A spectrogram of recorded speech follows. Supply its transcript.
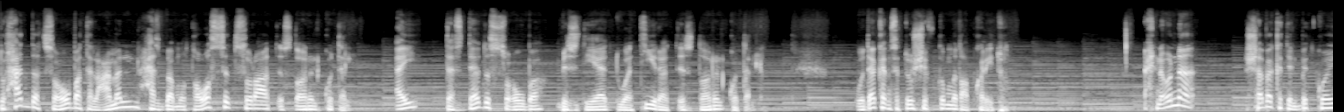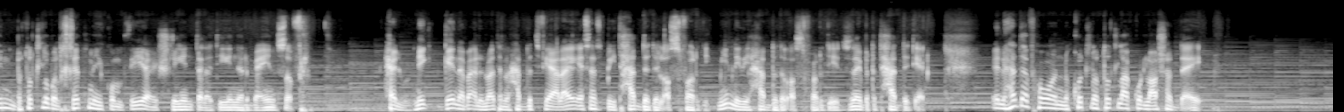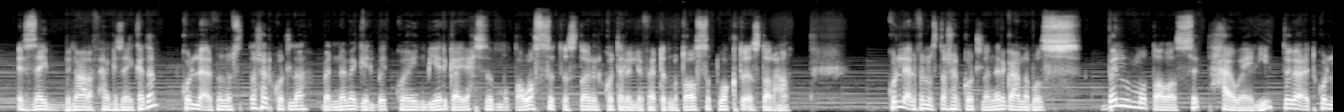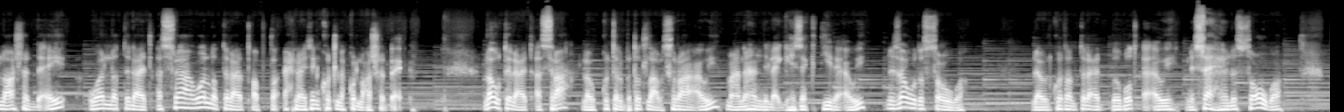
تحدد صعوبة العمل حسب متوسط سرعة إصدار الكتل أي تزداد الصعوبة بازدياد وتيرة إصدار الكتل. وده كان ساتوشي في قمة عبقريته. إحنا قلنا شبكة البيتكوين بتطلب الختم يكون فيه 20 30 40 صفر. حلو جينا بقى للوقت اللي نحدد فيه على أي أساس بيتحدد الاصفار دي. مين اللي بيحدد الاصفار دي؟ إزاي بتتحدد يعني؟ الهدف هو إن كتلة تطلع كل 10 دقائق إزاي بنعرف حاجة زي كده؟ كل 2016 كتلة برنامج البيتكوين بيرجع يحسب متوسط إصدار الكتل اللي فاتت متوسط وقت إصدارها. كل 2016 كتلة نرجع نبص. بالمتوسط حوالي طلعت كل 10 دقائق ولا طلعت أسرع ولا طلعت أبطأ؟ إحنا عايزين كتلة كل 10 دقائق لو طلعت أسرع لو الكتل بتطلع بسرعة قوي معناها إن الأجهزة كتيرة قوي نزود الصعوبة. لو الكتل طلعت ببطء قوي نسهل الصعوبة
